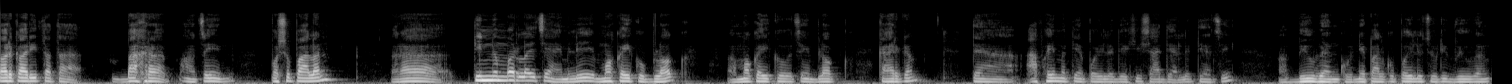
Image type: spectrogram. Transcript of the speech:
तरकारी तथा बाख्रा चाहिँ पशुपालन र तिन नम्बरलाई चाहिँ हामीले मकैको ब्लक मकैको चाहिँ ब्लक कार्यक्रम। त्यहाँ आफैमा त्यहाँ पहिलेदेखि साथीहरूले त्यहाँ चाहिँ बिउ ब्याङ्कको नेपालको पहिलोचोटि बिउ ब्याङ्क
